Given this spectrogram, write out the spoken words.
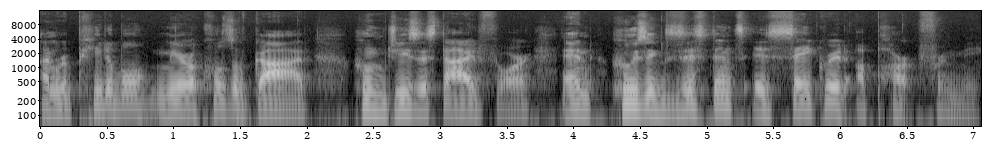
unrepeatable miracles of God whom Jesus died for and whose existence is sacred apart from me.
